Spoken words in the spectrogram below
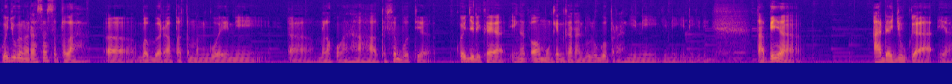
gue juga ngerasa setelah uh, beberapa teman gue ini uh, melakukan hal-hal tersebut ya gue jadi kayak ingat oh mungkin karena dulu gue pernah gini gini gini gini. Tapi ya ada juga ya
